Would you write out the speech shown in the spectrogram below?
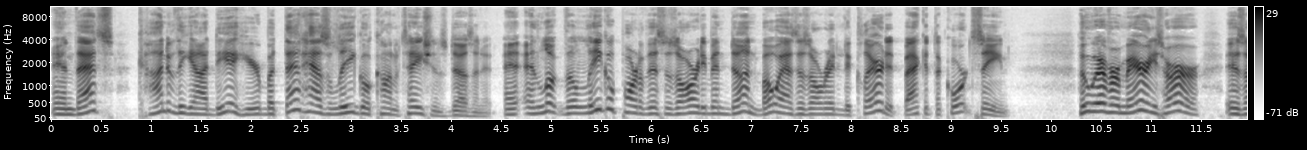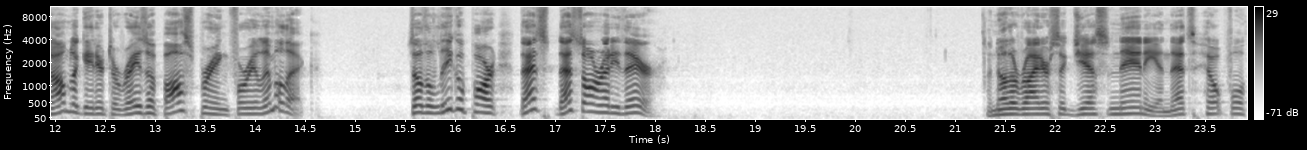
And that's kind of the idea here, but that has legal connotations, doesn't it? And, and, look, the legal part of this has already been done. Boaz has already declared it back at the court scene. Whoever marries her is obligated to raise up offspring for Elimelech. So the legal part, that's, that's already there. Another writer suggests nanny, and that's helpful,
